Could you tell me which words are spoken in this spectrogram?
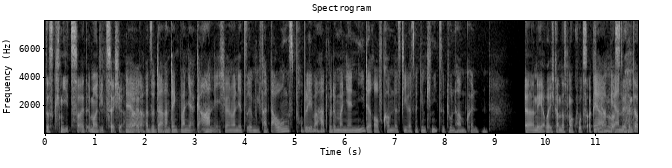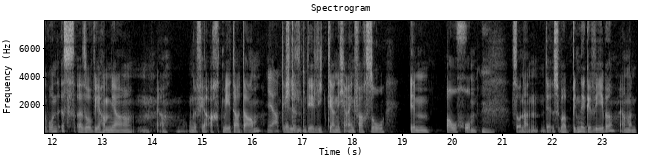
das Knie zahlt immer die Zeche, Ja, leider. also daran denkt man ja gar nicht. Wenn man jetzt irgendwie Verdauungsprobleme hat, würde man ja nie darauf kommen, dass die was mit dem Knie zu tun haben könnten. Äh, nee, aber ich kann das mal kurz erklären, Ja, was der Hintergrund ist. Also wir haben ja, ja ungefähr acht Meter Darm. Ja, der, li- der liegt ja nicht einfach so im Bauch rum, Mhm. sondern der ist über Bindegewebe, ja, man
